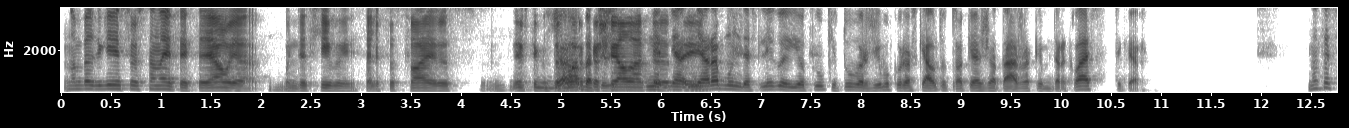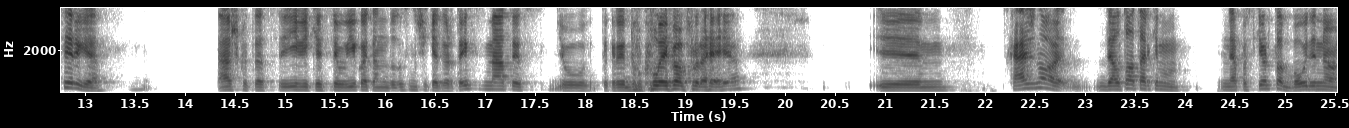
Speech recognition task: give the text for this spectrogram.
Na, nu, betgi jis ir senai teisėjauja Bundeslygai, Felixas Svairis ir tik dabar ja, kažvėl apie... Ne, tai... Nėra Bundeslygai jokių kitų varžybų, kurios keltų tokią žiotažą kaip dar klasiker. Na, tas irgi. Aišku, tas įvykis jau vyko ten 2004 metais, jau tikrai daug laiko praėjo. Ir ką žinau, dėl to, tarkim, nepaskirto baudinio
